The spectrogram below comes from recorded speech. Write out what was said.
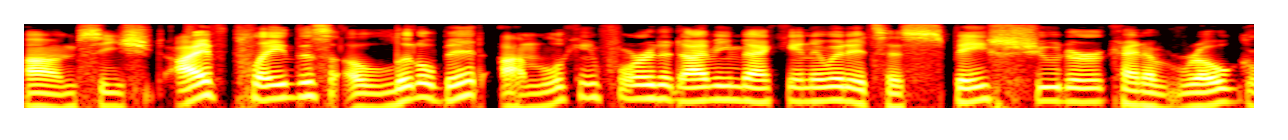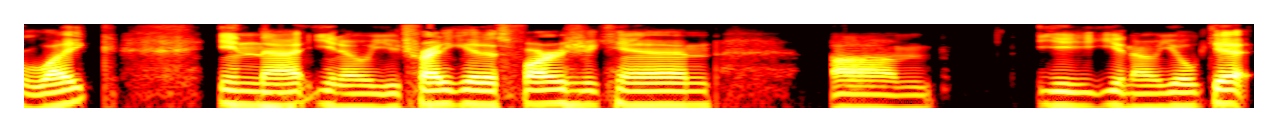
Um, so you should. I've played this a little bit. I'm looking forward to diving back into it. It's a space shooter kind of rogue like, in that you know you try to get as far as you can. Um, you you know you'll get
